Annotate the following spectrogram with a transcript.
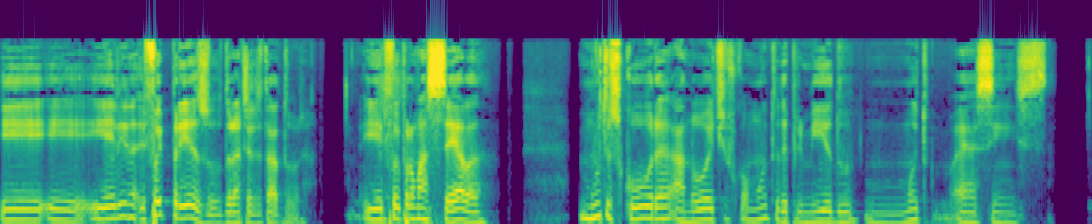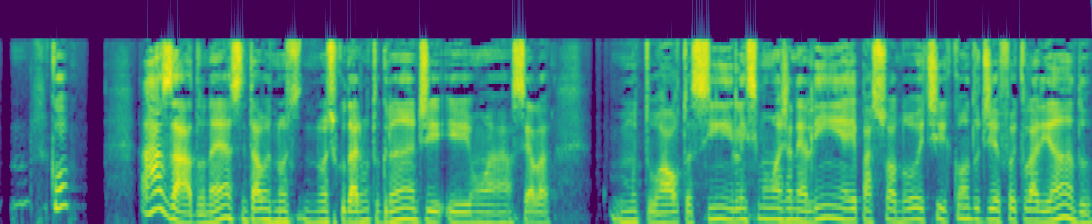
e, e- e ele foi preso durante a ditadura. E ele foi para uma cela muito escura à noite, ficou muito deprimido, muito é, assim, ficou arrasado, né? Assim, numa, dificuldade muito grande e uma cela muito alto assim, lá em cima uma janelinha, e passou a noite, e quando o dia foi clareando,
